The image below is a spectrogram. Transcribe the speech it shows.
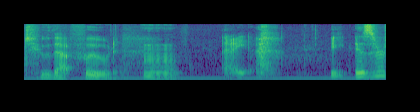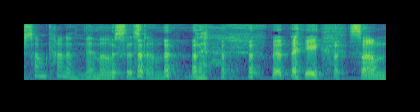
to that food. Mm-hmm. I, is there some kind of memo system that they some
